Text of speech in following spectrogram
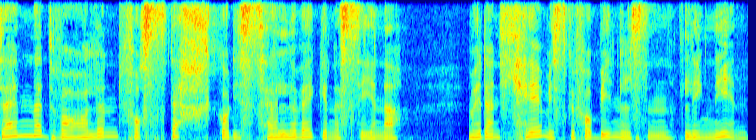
denne dvalen forsterker de celleveggene sine med den kjemiske forbindelsen lignin.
